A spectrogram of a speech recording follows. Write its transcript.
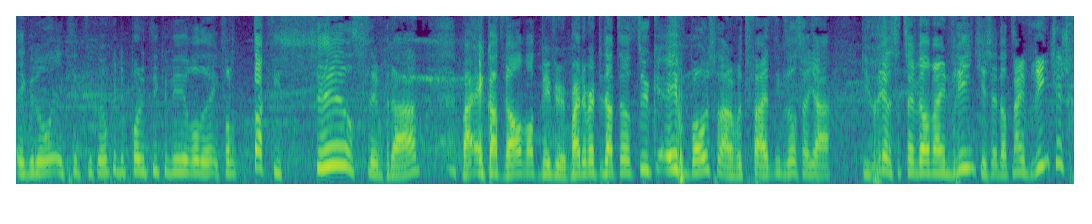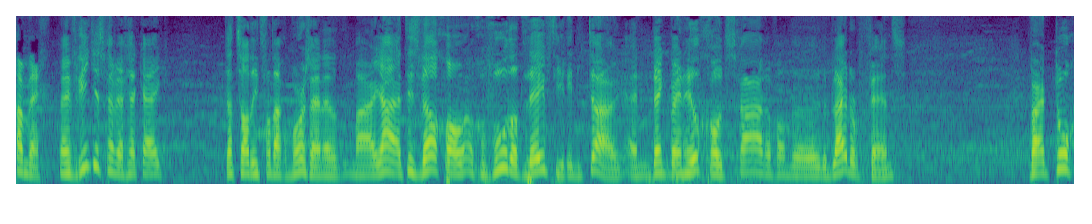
ik bedoel, ik zit natuurlijk ook in de politieke wereld. Ik vond het tactisch heel slim gedaan. Maar ik had wel wat meer vuur. Maar er werd natuurlijk even boos gedaan over het feit dat iemand zei, ja, die gorillas, dat zijn wel mijn vriendjes. En dat, mijn vriendjes gaan weg. Mijn vriendjes gaan weg. Ja, kijk, dat zal niet vandaag morgen zijn. Maar ja, het is wel gewoon een gevoel dat leeft hier in die tuin. En denk bij een heel groot schare van de, de Blijdorp-fans. Waar toch,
